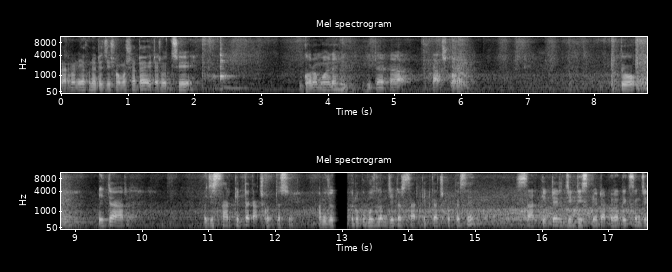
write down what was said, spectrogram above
তার মানে এখন এটা যে সমস্যাটা এটা হচ্ছে গরম হয় না হিটারটা কাজ করে না। তো এটার এই যে সার্কিটটা কাজ করতেছে, আমি যতটুকু বুঝলাম যে এটার সার্কিট কাজ করতেছে। সার্কিটের যে ডিসপ্লেটা আপনারা দেখছেন, যে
